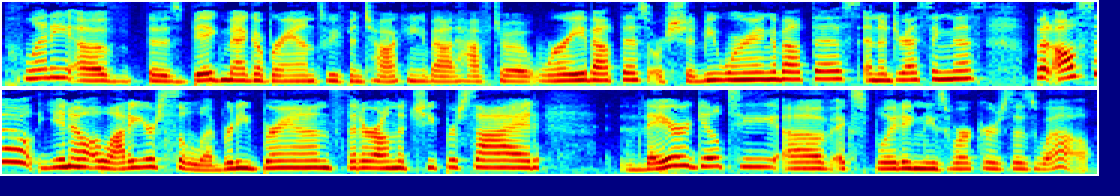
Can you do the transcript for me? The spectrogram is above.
plenty of those big mega brands we've been talking about have to worry about this or should be worrying about this and addressing this. But also, you know, a lot of your celebrity brands that are on the cheaper side, they are guilty of exploiting these workers as well.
